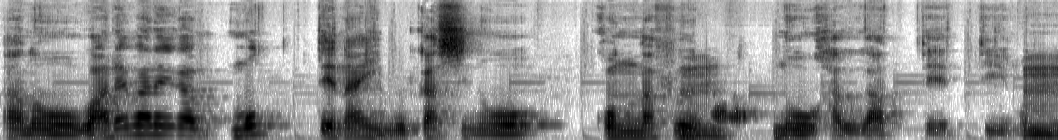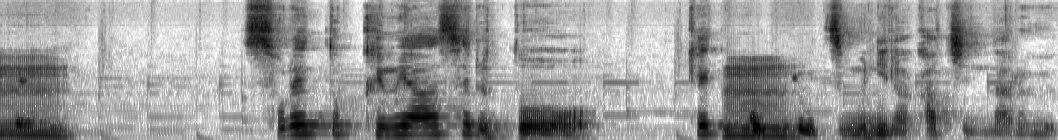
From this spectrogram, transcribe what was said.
あの、我々が持ってない昔のこんな風なノウハウがあってっていううのって、んそれと組み合わせると、結構うん唯一無二な価値になる。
